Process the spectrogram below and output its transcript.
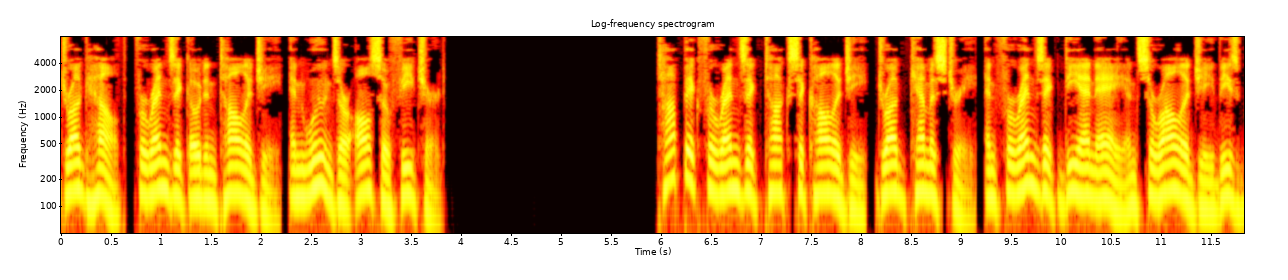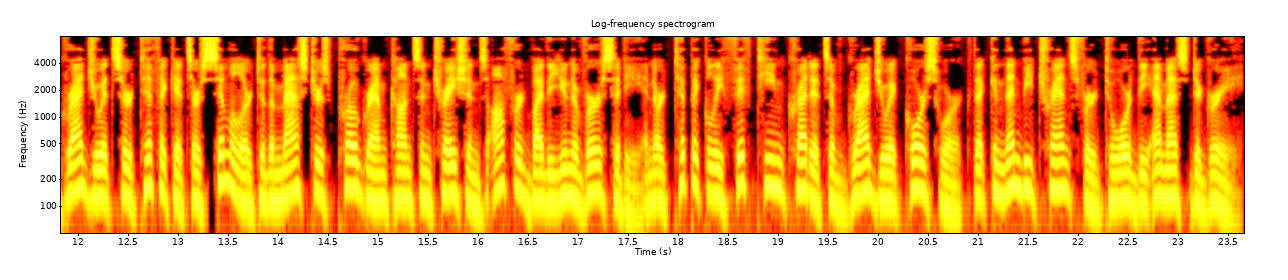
drug health, forensic odontology, and wounds are also featured. Topic forensic toxicology, drug chemistry, and forensic DNA and serology These graduate certificates are similar to the master's program concentrations offered by the university and are typically 15 credits of graduate coursework that can then be transferred toward the MS degree.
